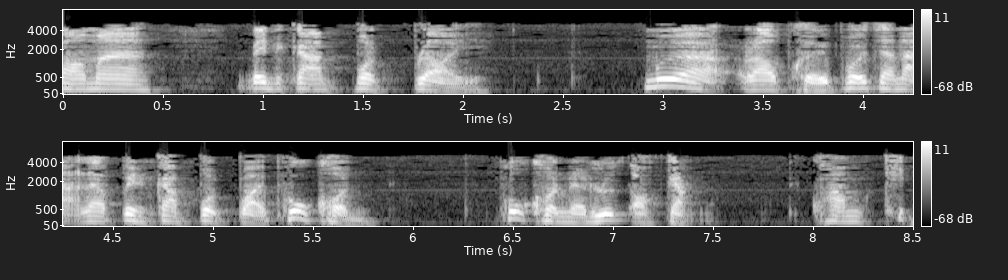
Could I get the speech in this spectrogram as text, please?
ต่อมาเป็นการปลดปล่อย เมื่อเราเผยพระชนะแล้วเป็นการปลดปล่อยผู้คน ผู้คนเนี่ยหลุดออกจากความคิด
